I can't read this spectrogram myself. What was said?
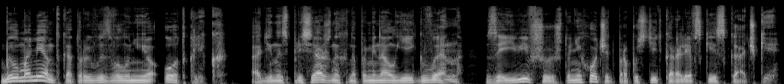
Был момент, который вызвал у нее отклик. Один из присяжных напоминал ей Гвен, заявившую, что не хочет пропустить королевские скачки.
